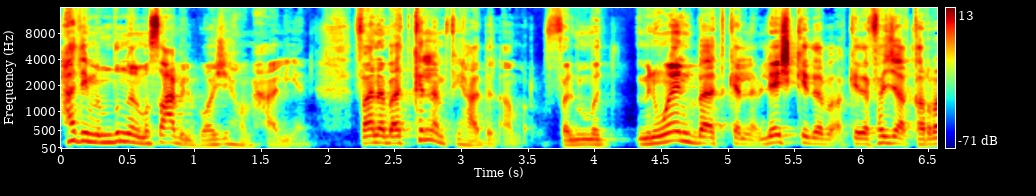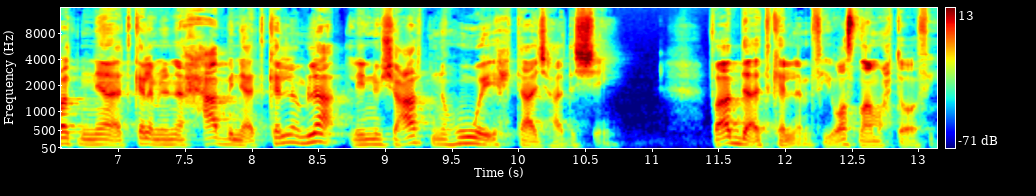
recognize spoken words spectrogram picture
هذه من ضمن المصاعب اللي بواجههم حاليا. فأنا بتكلم في هذا الأمر. فالمد... من وين بتكلم ليش كذا كذا فجأة قررت إني أنا أتكلم؟ لأن حاب إني أتكلم؟ لا لأنه شعرت إنه هو يحتاج هذا الشيء. فأبدأ أتكلم فيه وأصنع محتوى فيه.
